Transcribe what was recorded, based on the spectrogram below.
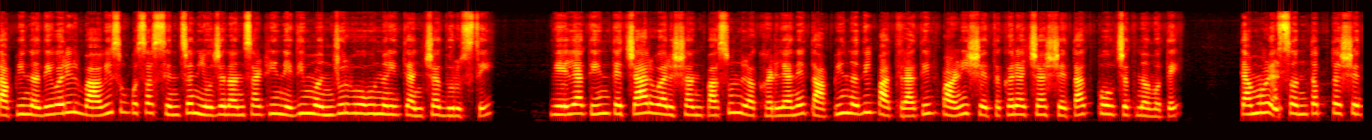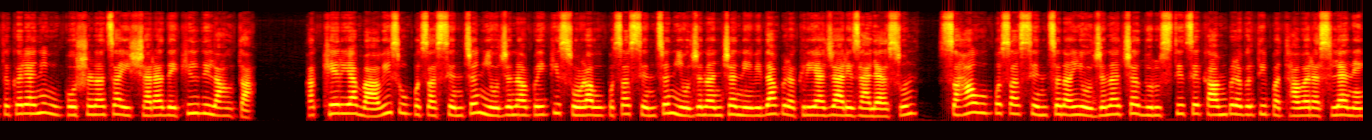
तापी नदीवरील बावीस उपसा सिंचन योजनांसाठी निधी मंजूर होऊनही त्यांच्या दुरुस्ती गेल्या तीन ते चार वर्षांपासून रखडल्याने तापी नदी पात्रातील पाणी शेतकऱ्याच्या शेतात पोहोचत नव्हते. त्यामुळे संतप्त शेतकऱ्यांनी उपोषणाचा इशारा देखील दिला होता. अखेर या बावीस उपसा सिंचन योजनापैकी सोळा उपसा सिंचन योजनांच्या निविदा प्रक्रिया जारी झाल्या असून सहा उपसा सिंचना योजनाच्या दुरुस्तीचे काम प्रगतीपथावर असल्याने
